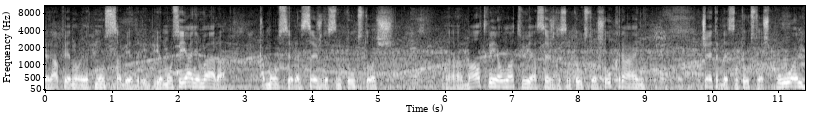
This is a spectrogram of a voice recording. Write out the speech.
ir apvienojot mūsu sabiedrību. Jo mums ir jāņem vērā, ka mums ir 60 tūkstoši Baltkrievu Latvijā, 60 tūkstoši Ukrāņu, 40 tūkstoši Poļu,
